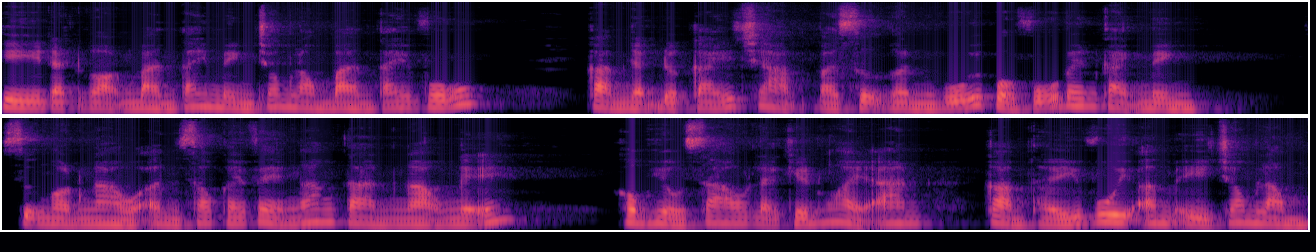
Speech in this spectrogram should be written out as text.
khi đặt gọn bàn tay mình trong lòng bàn tay Vũ. Cảm nhận được cái chạm và sự gần gũi của Vũ bên cạnh mình. Sự ngọt ngào ẩn sau cái vẻ ngang tàn ngạo nghễ. Không hiểu sao lại khiến Hoài An cảm thấy vui âm ỉ trong lòng.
